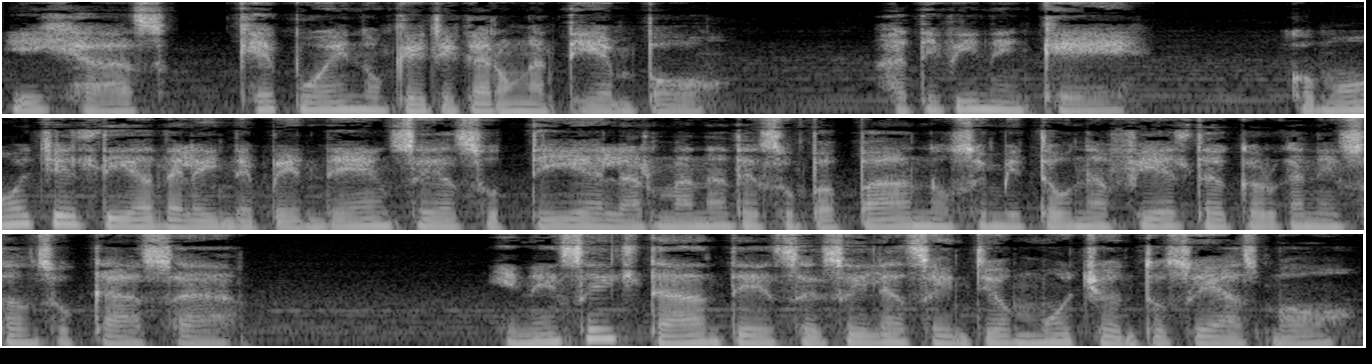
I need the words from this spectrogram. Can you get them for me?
Hijas, qué bueno que llegaron a tiempo. Adivinen qué. Como hoy el día de la independencia, su tía, la hermana de su papá, nos invitó a una fiesta que organizó en su casa. En ese instante Cecilia sintió mucho entusiasmo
